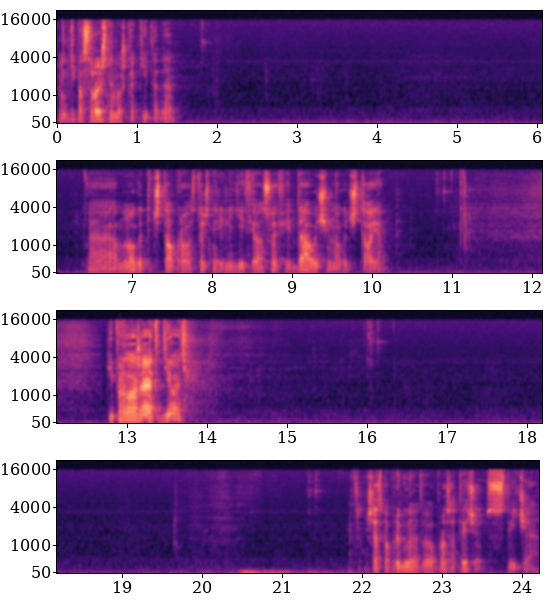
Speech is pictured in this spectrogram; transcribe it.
Ну, типа срочные, может, какие-то, да. Много ты читал про восточные религии и философии? Да, очень много читал я. И продолжаю это делать. Сейчас попрыгаю на твой вопрос, отвечу с Твича.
